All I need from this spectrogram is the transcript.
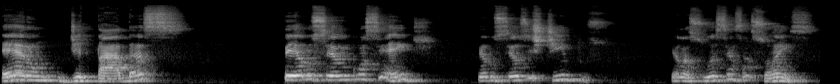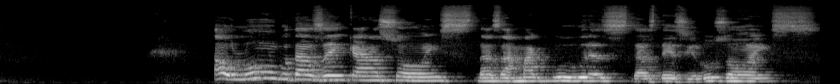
eram ditadas pelo seu inconsciente, pelos seus instintos, pelas suas sensações. Ao longo das reencarnações, das amarguras, das desilusões,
